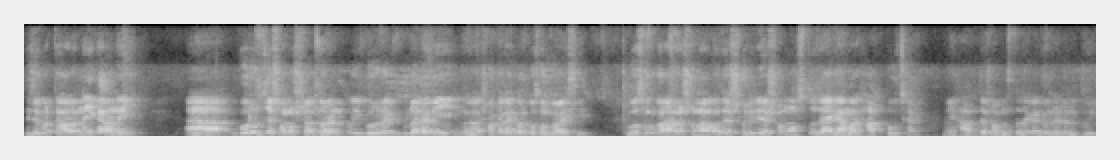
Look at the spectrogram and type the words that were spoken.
নিজে করতে পারবেন না এই কারণেই গরুর যে সমস্যা, ধরেন ওই গরুরগুলার আমি সকালে একবার গোসল করাইছি। গোসল করানোর সময় ওদের শরীরের সমস্ত জায়গায় আমার হাত পৌঁছায়। আমি হাত দিয়ে সমস্ত জায়গায় ডলে ডলে ধুই।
